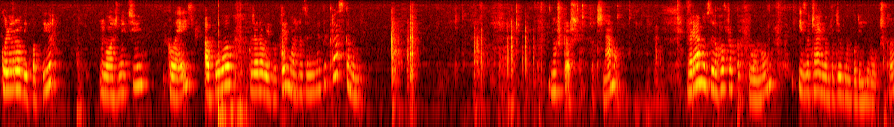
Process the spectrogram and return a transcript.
кольоровий папір, ножниці, клей або кольоровий папір можна замінити красками. Ну що ж, почнемо. Беремо з гофрокартону і, звичайно, потрібна буде і ручка.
